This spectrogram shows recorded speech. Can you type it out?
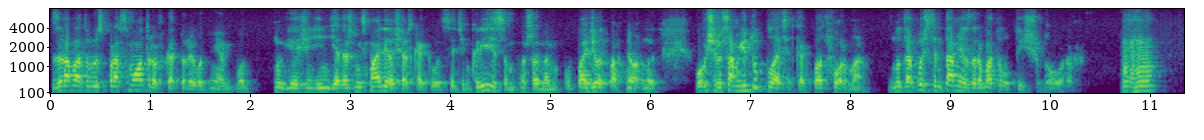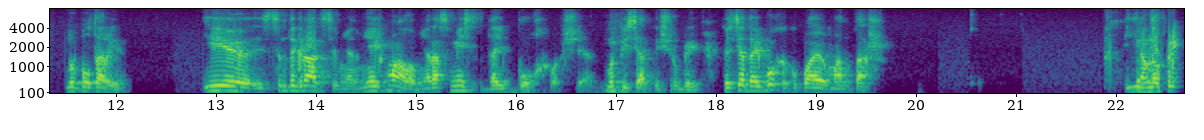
зарабатываю с просмотров, которые вот мне, вот, ну, я, еще, я даже не смотрел сейчас, как вот с этим кризисом, потому что нам упадет партнер. Ну, в общем, сам YouTube платит как платформа. Ну, допустим, там я зарабатывал тысячу долларов. Угу. Ну, полторы. И с интеграцией у меня, у меня их мало, у меня раз в месяц, дай бог вообще, ну, 50 тысяч рублей. То есть я, дай бог, окупаю монтаж. Я, Но уж, при...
